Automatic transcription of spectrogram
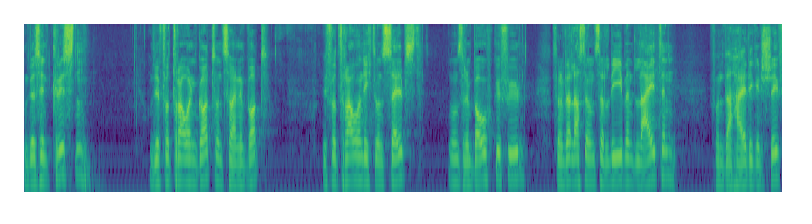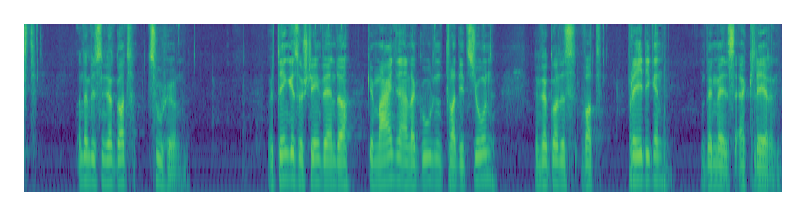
Und wir sind Christen und wir vertrauen Gott und seinem Wort. Wir vertrauen nicht uns selbst und unserem Bauchgefühl, sondern wir lassen unser Leben leiten von der Heiligen Schrift und dann müssen wir Gott zuhören. Und ich denke, so stehen wir in der Gemeinde in einer guten Tradition, wenn wir Gottes Wort predigen und wenn wir es erklären.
